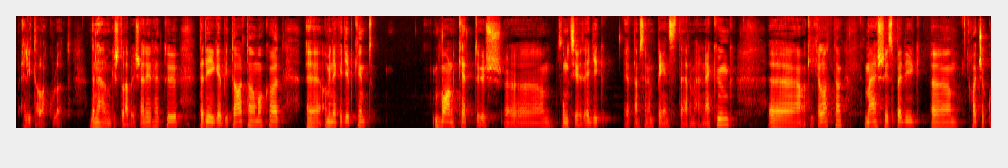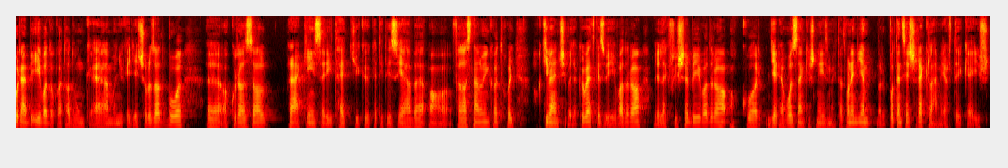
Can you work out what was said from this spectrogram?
elit alakulat. De nálunk is továbbra is elérhető, de régebbi tartalmakat, aminek egyébként van kettős funkció. Az egyik értem szerint pénzt termel nekünk, akik eladtak. Másrészt pedig, ha csak korábbi évadokat adunk el mondjuk egy-egy sorozatból, akkor azzal rákényszeríthetjük őket idézőjelbe a felhasználóinkat, hogy ha kíváncsi vagy a következő évadra, vagy a legfrissebb évadra, akkor gyere hozzánk és nézd meg. Tehát van egy ilyen potenciális reklámértéke is.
